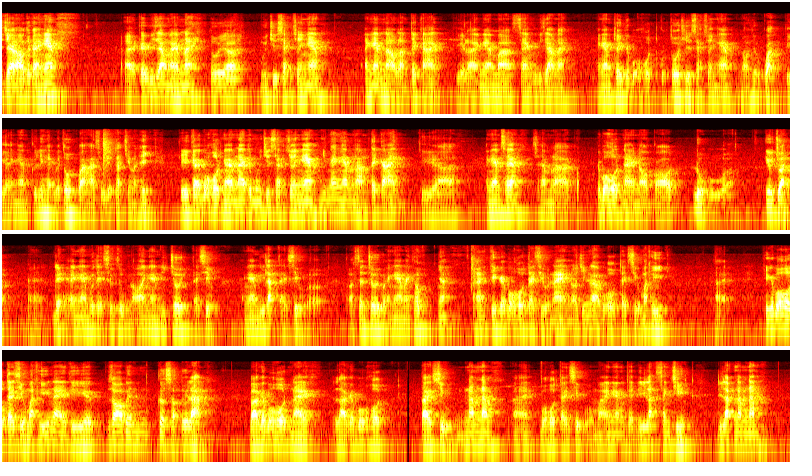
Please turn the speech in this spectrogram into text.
Xin chào tất cả anh em. À, cái video ngày hôm nay tôi uh, muốn chia sẻ cho anh em. Anh em nào làm tay cái thì là anh em uh, xem cái video này. Anh em thấy cái bộ hột của tôi chia sẻ cho anh em nó hiệu quả thì anh em cứ liên hệ với tôi qua số điện thoại trên màn hình. Thì cái bộ hột ngày hôm nay tôi muốn chia sẻ cho anh em những anh em làm tay cái thì uh, anh em xem xem là cái bộ hột này nó có đủ tiêu chuẩn để anh em có thể sử dụng nó anh em đi chơi tài xỉu anh em đi lắc tài xỉu ở ở sân chơi của anh em hay không nhé Đấy, thì cái bộ hột tài xỉu này nó chính là bộ hột tài xỉu mắt hí Đấy. thì cái bộ hột tài xỉu mắt hí này thì do bên cơ sở tôi làm. Và cái bộ hột này là cái bộ hột tài xỉu 5 năm. Đấy, bộ hột tài xỉu mà anh em có thể đi lắc xanh chín đi lắc 5 năm.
